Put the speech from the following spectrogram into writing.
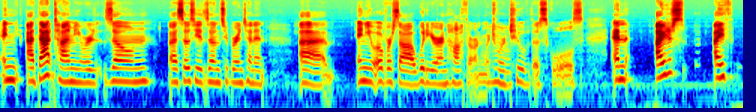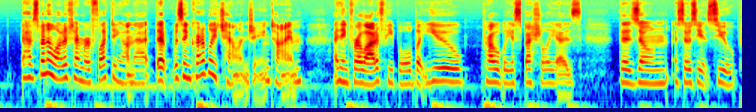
And at that time, you were zone associate zone superintendent, uh, and you oversaw Whittier and Hawthorne, which were two of those schools. And I just I have spent a lot of time reflecting on that. That was incredibly challenging time, I think, for a lot of people, but you probably especially as the zone associate soup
